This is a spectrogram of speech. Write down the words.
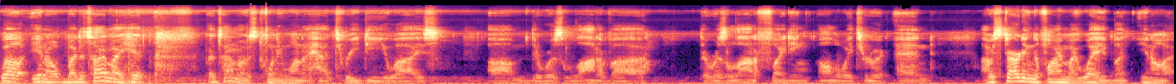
well you know by the time i hit by the time i was 21 i had three duis um, there was a lot of uh, there was a lot of fighting all the way through it and I was starting to find my way, but you know, I,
